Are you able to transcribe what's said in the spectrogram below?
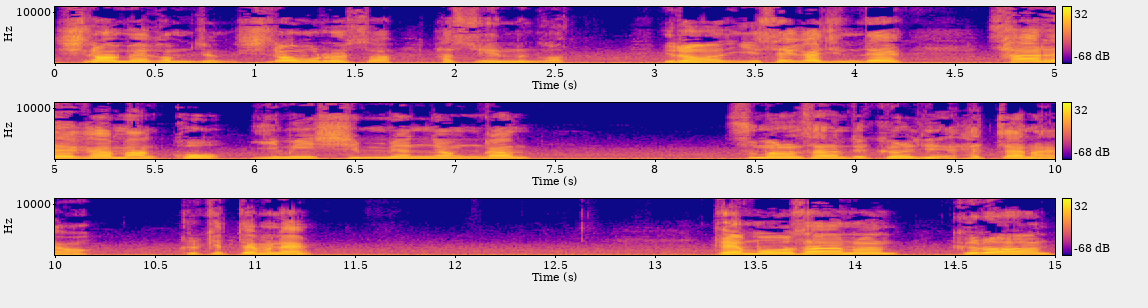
실험의 검증, 실험으로서 할 수 있는 것. 이런 이 세 가지인데 사례가 많고 이미 십몇 년간 수많은 사람들이 그걸 했잖아요. 그렇기 때문에 데모사는 그러한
